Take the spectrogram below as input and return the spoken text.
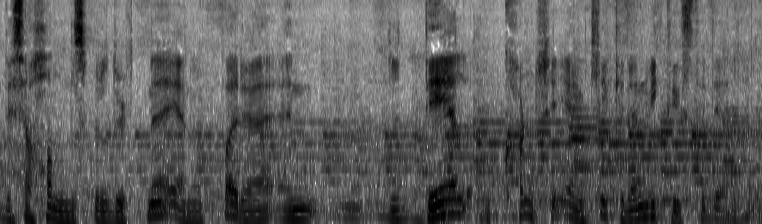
disse handelsproduktene er nok bare en del, og kanskje egentlig ikke den viktigste delen.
